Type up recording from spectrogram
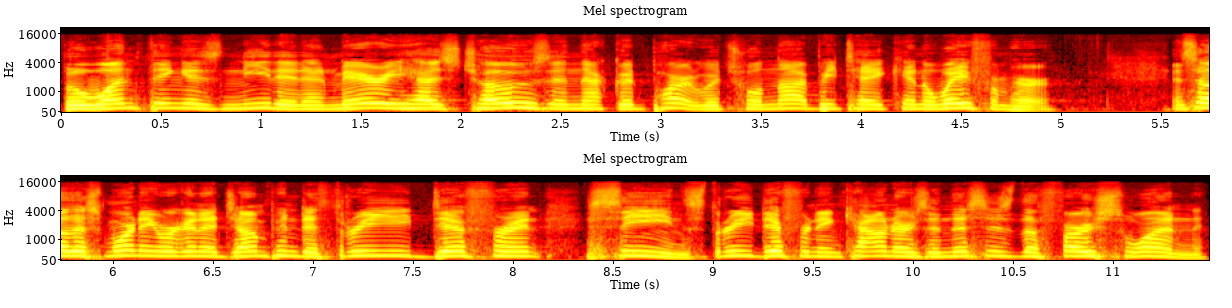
but one thing is needed, and Mary has chosen that good part which will not be taken away from her. And so this morning we're going to jump into three different scenes, three different encounters, and this is the first one.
